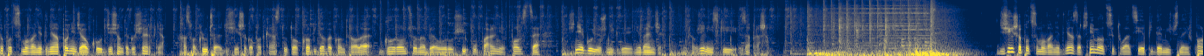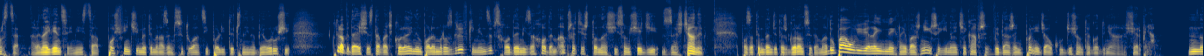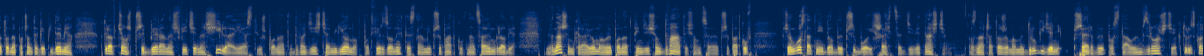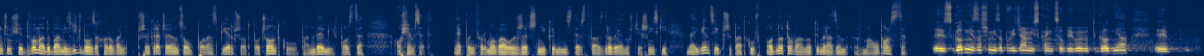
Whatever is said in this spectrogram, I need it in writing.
To podsumowanie dnia poniedziałku 10 sierpnia. Hasła klucze dzisiejszego podcastu to covidowe kontrole, gorąco na Białorusi, upalnie w Polsce, śniegu już nigdy nie będzie. Michał Zieliński, zapraszam. Dzisiejsze podsumowanie dnia zaczniemy od sytuacji epidemicznej w Polsce, ale najwięcej miejsca poświęcimy tym razem sytuacji politycznej na Białorusi która wydaje się stawać kolejnym polem rozgrywki między wschodem i zachodem, a przecież to nasi sąsiedzi z ściany. Poza tym będzie też gorący temat upałów i wiele innych najważniejszych i najciekawszych wydarzeń poniedziałku 10 dnia sierpnia. No to na początek epidemia, która wciąż przybiera na świecie na sile. Jest już ponad 20 milionów potwierdzonych testami przypadków na całym globie. W naszym kraju mamy ponad 52 tysiące przypadków. W ciągu ostatniej doby przybyło ich 619. Oznacza to, że mamy drugi dzień przerwy po stałym wzroście, który skończył się dwoma dobami z liczbą zachorowań przekraczającą po raz pierwszy od początku pandemii w Polsce 800. Jak poinformował rzecznik Ministerstwa Zdrowia Janusz Cieszyński, najwięcej przypadków odnotowano tym razem w Małopolsce. Zgodnie z naszymi zapowiedziami z końca ubiegłego tygodnia y,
